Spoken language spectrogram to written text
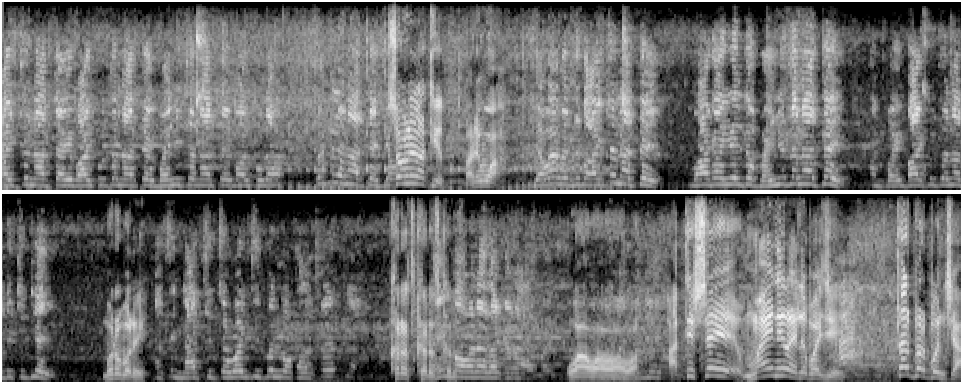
आईचं नातं आहे बायकोचं नातं आहे बहिणीचं नातं आहे बायकोला सगळं नातं आहे. सगळे नाती अरे वा. जेव्हा आईचं नातं आहे वागा येईल तर बहिणीचं नातं आहे आणि बायकोचं नातं किती आहे? बरोबर आहे. असे नातची जवळची पण लोकांना कळत नाही. खरंच खरंच खरंच. वा वा वा वा. अतिशय मायने राहिलं पाहिजे. तर परपंचा.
